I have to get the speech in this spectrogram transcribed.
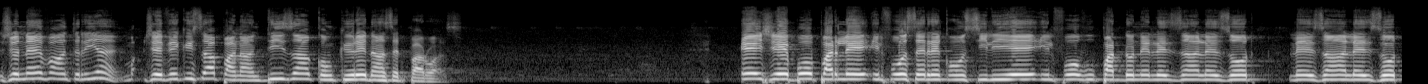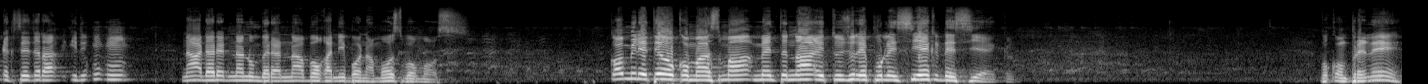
Je n'invente rien. J'ai vécu ça pendant dix ans comme curé dans cette paroisse. Et j'ai beau parler, il faut se réconcilier, il faut vous pardonner les uns les autres, les uns les autres, etc. Il dit, bonamos bomos. Comme il était au commencement, maintenant et toujours et pour les siècles des siècles. Vous comprenez?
